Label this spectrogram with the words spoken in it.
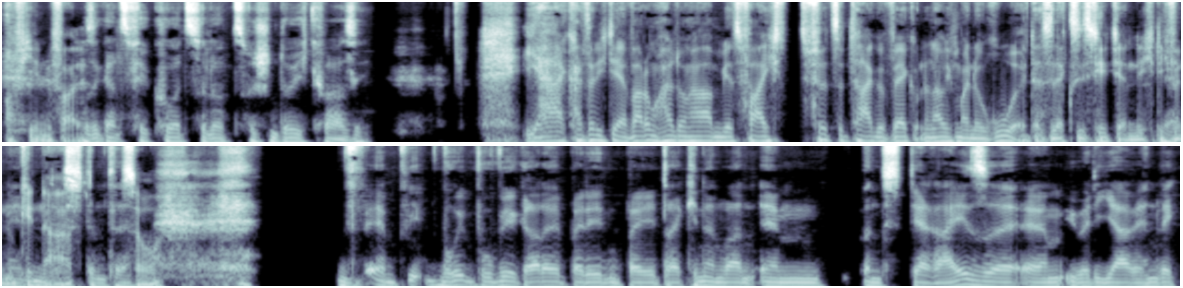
Auf jeden Fall. Also ganz viel Kurzurlaub zwischendurch quasi. Ja, kannst ja nicht die Erwartungshaltung haben, jetzt fahre ich 14 Tage weg und dann habe ich meine Ruhe. Das existiert ja nicht, nicht ja, wenn nee, du Kinder hast. Stimmt, ja. So. Äh, wo, wo wir gerade bei den bei drei Kindern waren, ähm, und der Reise ähm, über die Jahre hinweg.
